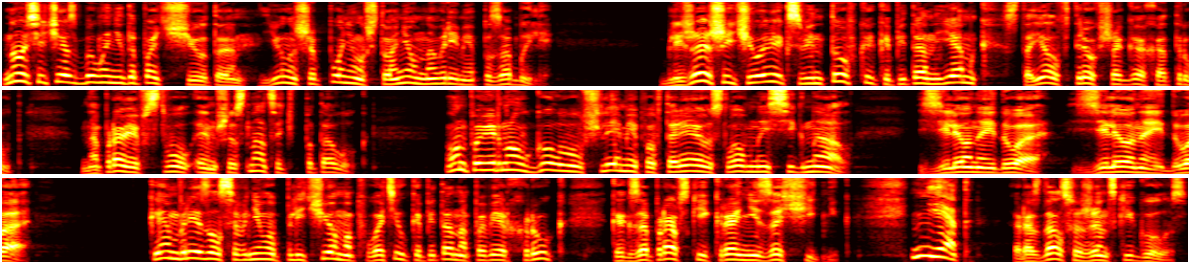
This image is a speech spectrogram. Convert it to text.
Но сейчас было не до подсчета. Юноша понял, что о нем на время позабыли. Ближайший человек с винтовкой, капитан Янг, стоял в трех шагах от Рут, направив ствол М-16 в потолок. Он повернул голову в шлеме, повторяя условный сигнал. «Зеленый два! Зеленый два!» Кэм врезался в него плечом, обхватил капитана поверх рук, как заправский крайний защитник. «Нет!» — раздался женский голос.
